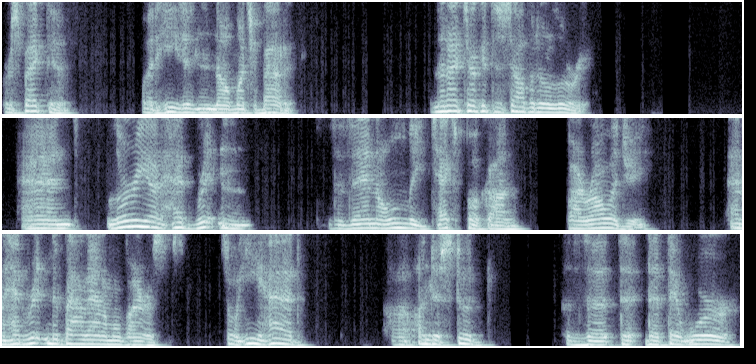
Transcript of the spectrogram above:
perspective, but he didn't know much about it. And then I took it to Salvador Luria. And Luria had written the then only textbook on virology and had written about animal viruses. So he had uh, understood that, that, that there were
